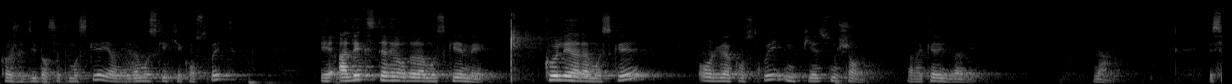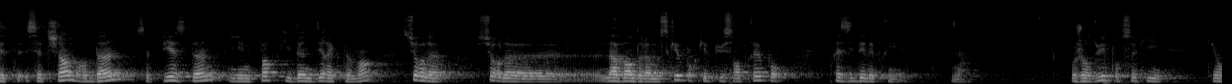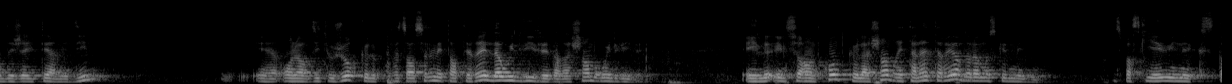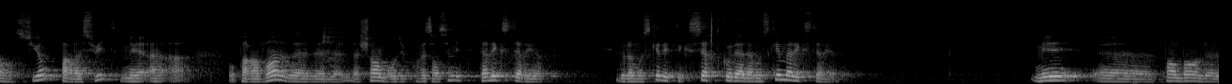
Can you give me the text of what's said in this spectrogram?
Quand je dis dans cette mosquée, il y a la mosquée qui est construite. Et à l'extérieur de la mosquée, mais collé à la mosquée, on lui a construit une pièce, une chambre, dans laquelle il va vivre. Non. Et cette, cette, chambre donne, cette pièce donne, il y a une porte qui donne directement sur le sur l'avant de la mosquée pour qu'il puisse entrer pour présider les prières. Aujourd'hui, pour ceux qui, qui ont déjà été à Médine, on leur dit toujours que le professeur sallam est enterré là où il vivait, dans la chambre où il vivait. Et ils, se rendent compte que la chambre est à l'intérieur de la mosquée de Médine. C'est parce qu'il y a eu une extension par la suite, mais auparavant, la, chambre du professeur sallam était à l'extérieur de la mosquée. Elle était certes collée à la mosquée, mais à l'extérieur. Mais euh, pendant le,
